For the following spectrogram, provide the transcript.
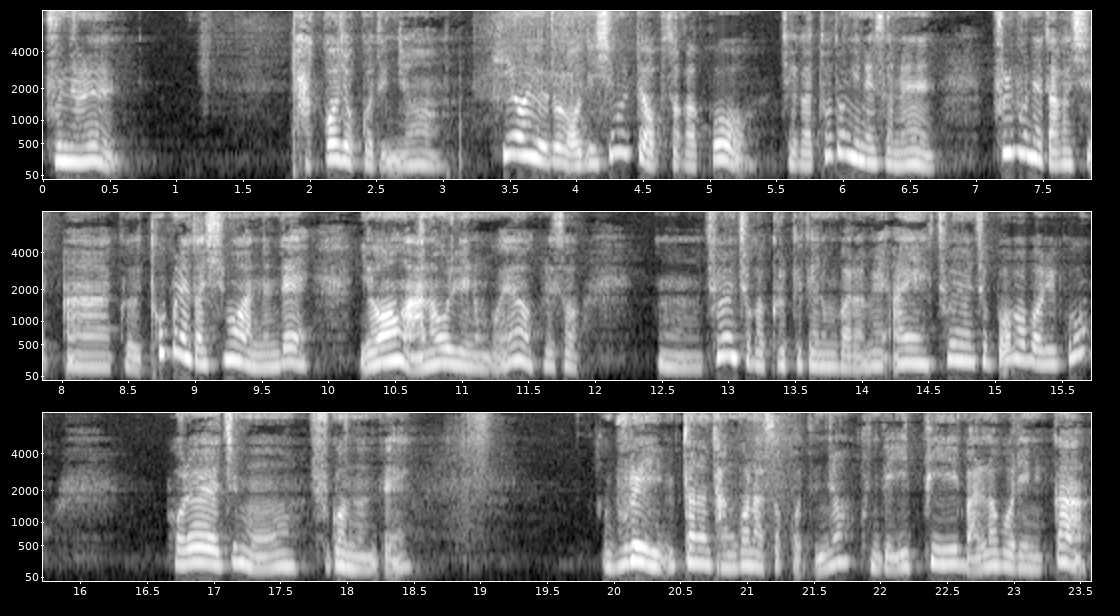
분을 바꿔줬거든요. 히어유를 어디 심을 데 없어갖고 제가 토동인에서는 풀분에다가 심, 아, 그 토분에다 심어왔는데 영 안 어울리는 거예요. 그래서 음, 초연초가 그렇게 되는 바람에 아예 초연초 뽑아버리고 버려야지 뭐 죽었는데 물에 일단은 담궈놨었거든요. 근데 잎이 말라버리니까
